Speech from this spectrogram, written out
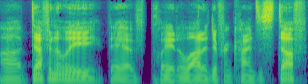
uh, definitely. They have played a lot of different kinds of stuff.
